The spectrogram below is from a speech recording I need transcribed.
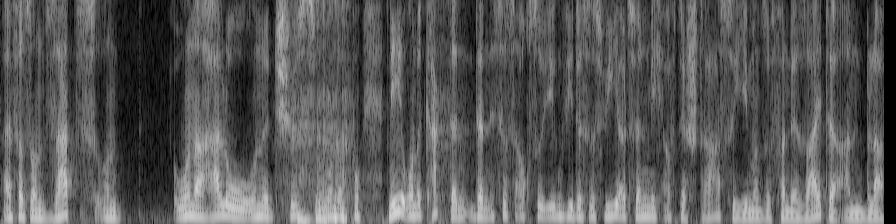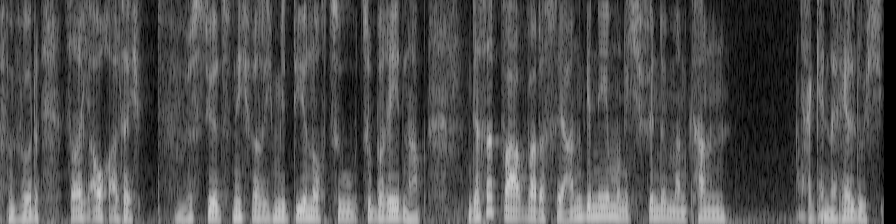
einfach so ein Satz und ohne Hallo, ohne Tschüss, ohne Punkt. Nee, ohne Kack, dann, dann ist es auch so irgendwie, das ist wie, als wenn mich auf der Straße jemand so von der Seite anblaffen würde. Sage ich auch, Alter, ich wüsste jetzt nicht, was ich mit dir noch zu, zu bereden habe. Und deshalb war, war das sehr angenehm und ich finde, man kann ja generell durch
